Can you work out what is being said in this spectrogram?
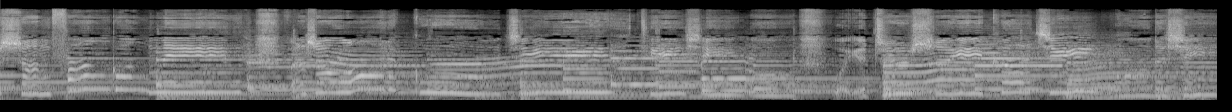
上放光明，反射我的孤寂，提醒我，我也只是一颗寂寞的心。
